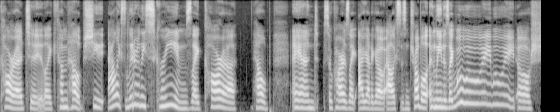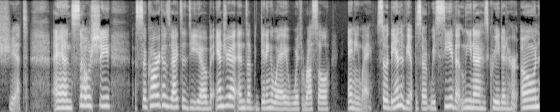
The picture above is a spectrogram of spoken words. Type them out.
Kara to like come help, she Alex literally screams like Kara help. And so Kara's like, I gotta go. Alex is in trouble. And Lena's like, wait, wait, wait, wait, wait. Oh shit. And so she, so Kara comes back to the DEO, but Andrea ends up getting away with Russell anyway. So at the end of the episode, we see that Lena has created her own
